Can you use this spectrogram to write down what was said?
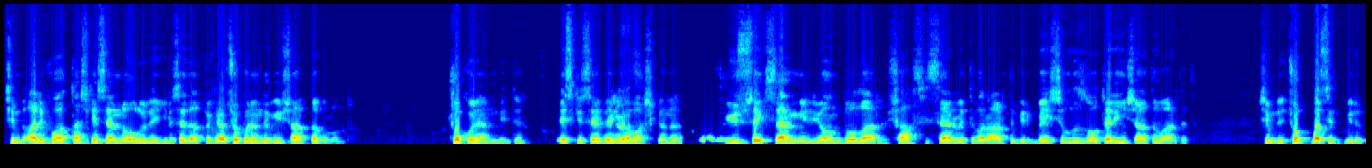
Şimdi Ali Fuat Taşkesenlioğlu ile ilgili Sedat Peker çok önemli bir inşaatta bulundu. Çok önemliydi. Eski SPK evet. Başkanı 180 milyon dolar şahsi serveti var artı bir 5 yıldızlı otel inşaatı var dedi. Şimdi çok basit bir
